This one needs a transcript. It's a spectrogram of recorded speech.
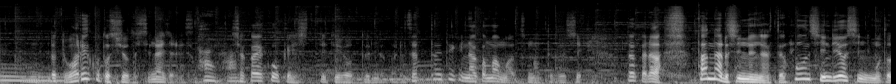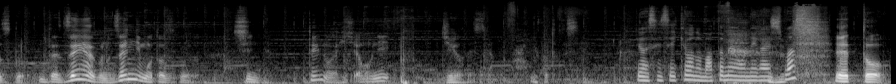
うん、だって悪いことをしようとしてないじゃないですか、はいはい、社会貢献しててようというんだから絶対的に仲間も集まってくるし。だから単なる信念じゃなくて本心良心に基づく善悪の善に基づく信念っていうのが非常に重要ですよ。とい。うことです。では先生今日のまとめをお願いします。えっと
